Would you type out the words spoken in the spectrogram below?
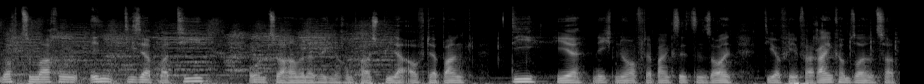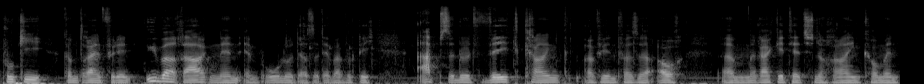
noch zu machen in dieser Partie. Und so haben wir natürlich noch ein paar Spieler auf der Bank, die hier nicht nur auf der Bank sitzen sollen, die auf jeden Fall reinkommen sollen. Und zwar Puki kommt rein für den überragenden Embolo. Also der war wirklich absolut wildkrank. Auf jeden Fall soll auch ähm, Rakitic noch reinkommen.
